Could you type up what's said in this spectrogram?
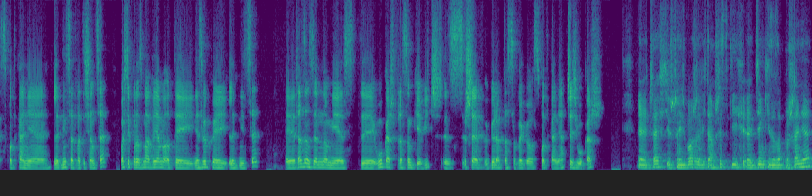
spotkanie Lednica 2000, właśnie porozmawiamy o tej niezwykłej Lednicy. Razem ze mną jest Łukasz Frasunkiewicz, szef biura prasowego spotkania. Cześć Łukasz. E, cześć, szczęść Boże, witam wszystkich. E, dzięki za zaproszenie.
